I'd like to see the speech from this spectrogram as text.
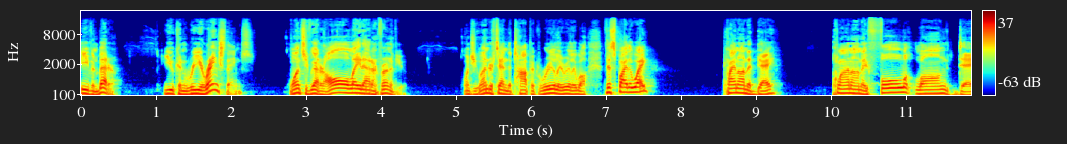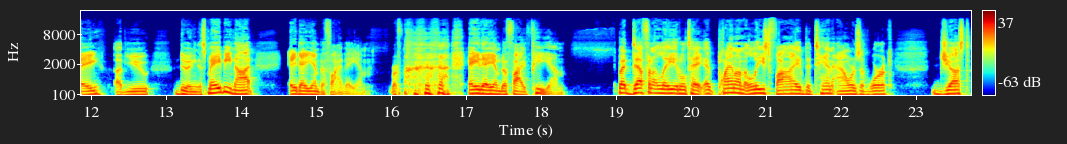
Even better, you can rearrange things once you've got it all laid out in front of you. Once you understand the topic really, really well. This, by the way, plan on a day, plan on a full, long day of you doing this. Maybe not 8 a.m. to 5 a.m. 8 a.m. to 5 p.m. But definitely it'll take, uh, plan on at least five to 10 hours of work just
